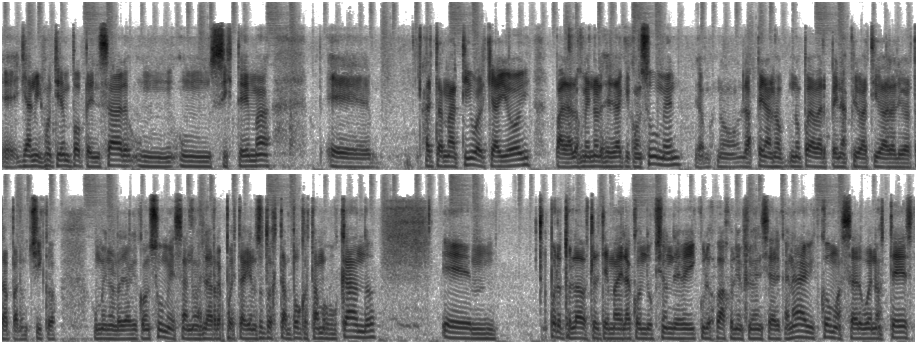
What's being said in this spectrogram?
y al mismo tiempo pensar un, sistema eh, alternativo al que hay hoy para los menores de edad que consumen. Digamos, no, las penas no, puede haber penas privativas de la libertad para un chico, un menor de edad que consume. Esa no es la respuesta que nosotros tampoco estamos buscando. Por otro lado está el tema de la conducción de vehículos bajo la influencia del cannabis, cómo hacer buenos test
